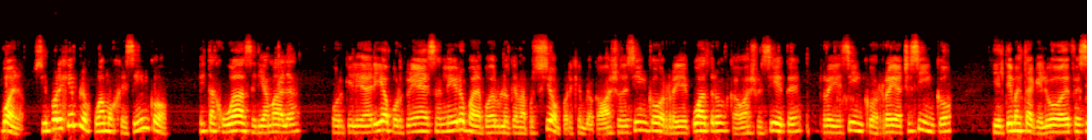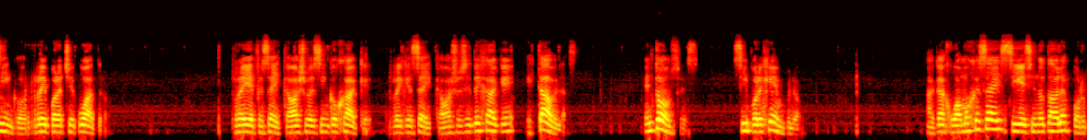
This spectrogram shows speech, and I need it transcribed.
Bueno, si por ejemplo jugamos G5, esta jugada sería mala porque le daría oportunidades al negro para poder bloquear la posición. Por ejemplo, caballo D5, rey E4, caballo E7, rey E5, rey H5. Y el tema está que luego de F5, rey por H4, rey F6, caballo D5 jaque, rey G6, caballo E7 jaque, establas. Entonces, si por ejemplo Acá jugamos G6, sigue siendo tablas por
